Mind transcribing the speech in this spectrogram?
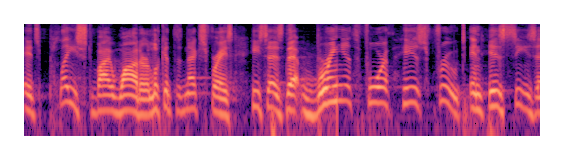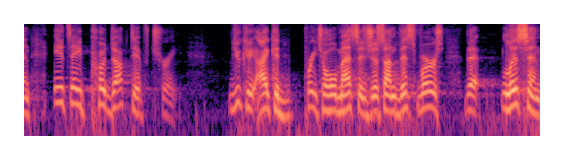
it's placed by water. Look at the next phrase. He says, That bringeth forth his fruit in his season. It's a productive tree. You could, I could preach a whole message just on this verse that, listen,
